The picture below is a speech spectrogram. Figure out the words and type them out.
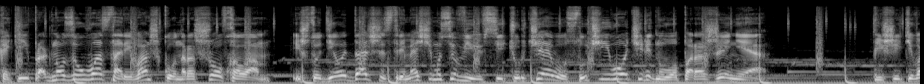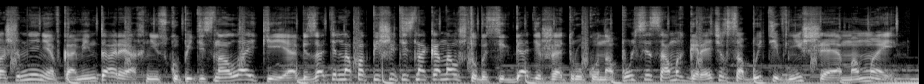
Какие прогнозы у вас на реванш Конора с Шовхалом? И что делать дальше стремящемуся в UFC Чурчаеву в случае его очередного поражения? Пишите ваше мнение в комментариях, не скупитесь на лайки и обязательно подпишитесь на канал, чтобы всегда держать руку на пульсе самых горячих событий в нише ММА.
